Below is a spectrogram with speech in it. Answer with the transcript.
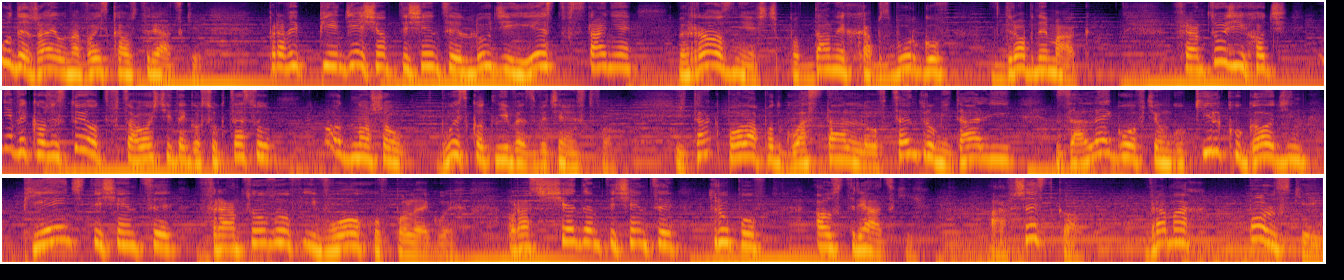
uderzają na wojska austriackie. Prawie 50 tysięcy ludzi jest w stanie roznieść poddanych Habsburgów w drobny mak. Francuzi, choć nie wykorzystując w całości tego sukcesu, odnoszą błyskotliwe zwycięstwo. I tak pola pod Guastallą w centrum Italii zaległo w ciągu kilku godzin 5 tysięcy Francuzów i Włochów poległych oraz 7 tysięcy trupów austriackich. A wszystko w ramach polskiej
